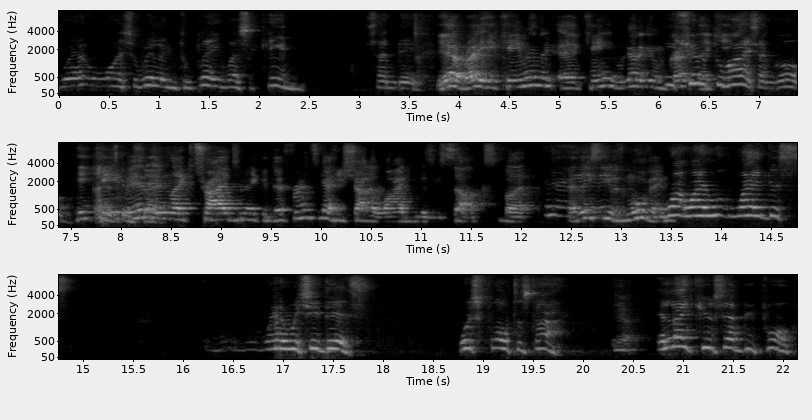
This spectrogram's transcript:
was willing to play was Kean Sunday. Yeah, right. He came in. Uh, Kean, we got to give him He credit. shoot Like, he, twice and goal. he came in say. and like tried to make a difference. Yeah, he shot it wide because he sucks, but at least he was moving. Why, why, why this? Why we see this? Whose fault is that? Yeah. And like you said before,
